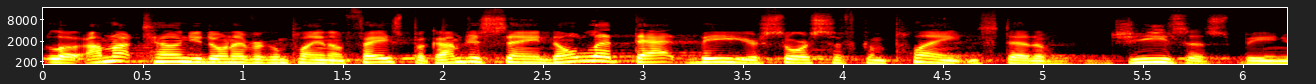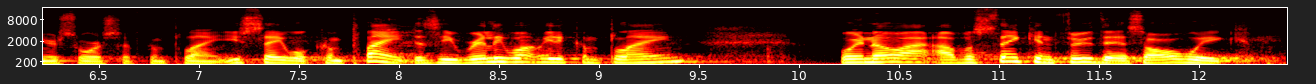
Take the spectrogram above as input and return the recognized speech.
look, I'm not telling you don't ever complain on Facebook. I'm just saying don't let that be your source of complaint instead of Jesus being your source of complaint. You say, well, complaint, does he really want me to complain? Well, you know, I, I was thinking through this all week,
